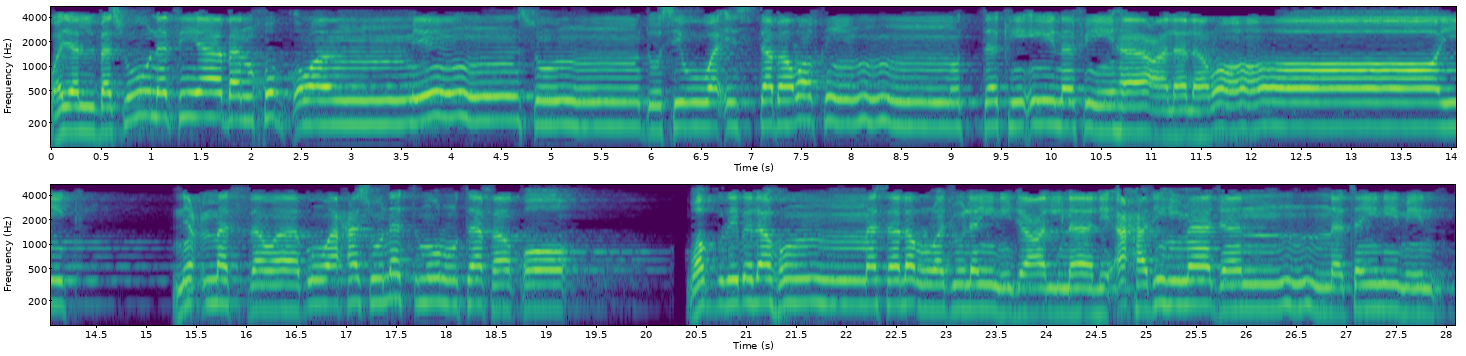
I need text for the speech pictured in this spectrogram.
ويلبسون ثيابا خضرا من سندس وإستبرق متكئين فيها على الارائك نعم الثواب وحسنت مرتفقا. واضرب لهم مثل الرجلين جعلنا لأحدهما جنتين من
